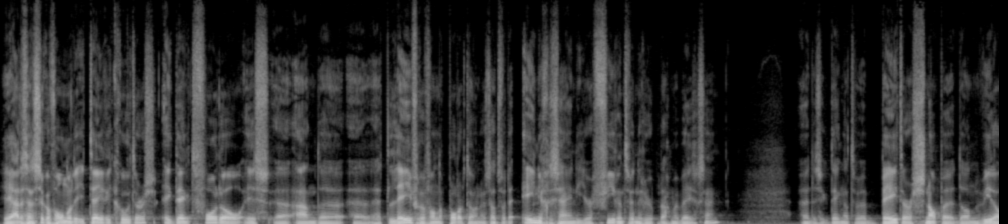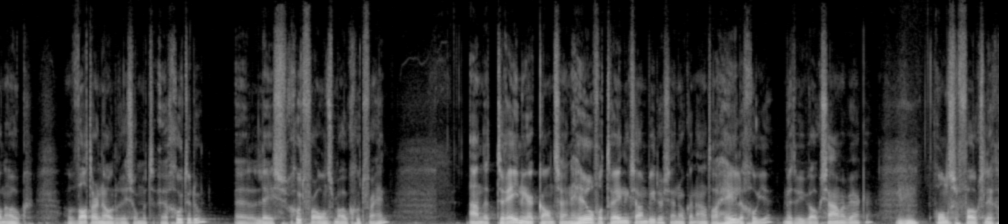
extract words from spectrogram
Ja, er zijn een stuk of honderden IT-recruiters. Ik denk het voordeel is uh, aan de, uh, het leveren van de product owners... dat we de enige zijn die er 24 uur per dag mee bezig zijn. Uh, dus ik denk dat we beter snappen dan wie dan ook... wat er nodig is om het goed te doen. lees goed voor ons, maar ook goed voor hen. Aan de trainingenkant zijn heel veel trainingsaanbieders... en ook een aantal hele goede, met wie we ook samenwerken. Mhm. Onze focus ligt 100%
